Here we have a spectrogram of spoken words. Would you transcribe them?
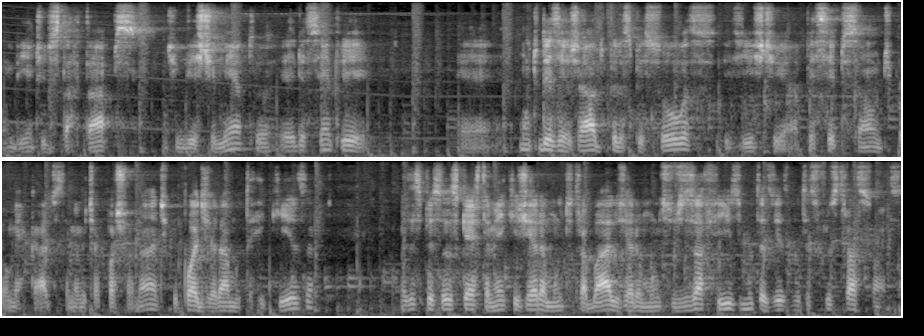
um ambiente de startups, de investimento, ele é sempre é, muito desejado pelas pessoas. Existe a percepção de que é um mercado extremamente apaixonante, que pode gerar muita riqueza, mas as pessoas querem também que gera muito trabalho, gera muitos desafios e muitas vezes muitas frustrações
